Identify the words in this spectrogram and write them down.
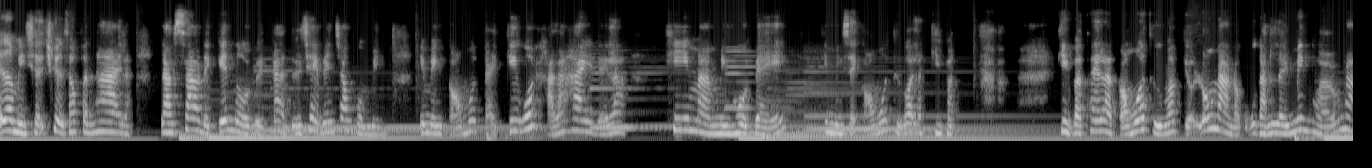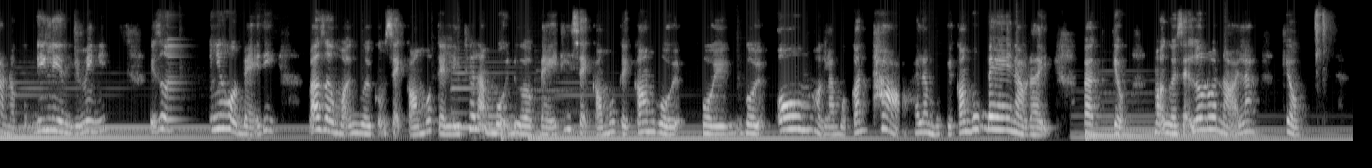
bây giờ mình sẽ chuyển sang phần 2 là làm sao để kết nối với cả đứa trẻ bên trong của mình. Thì mình có một cái keyword khá là hay, đấy là khi mà mình hồi bé thì mình sẽ có một thứ gọi là kỳ vật. Kỳ vật hay là có một thứ mà kiểu lúc nào nó cũng gắn lấy mình hoặc là lúc nào nó cũng đi liền với mình ý ví dụ như hồi bé thì bao giờ mọi người cũng sẽ có một cái lý thuyết là mỗi đứa bé thì sẽ có một cái con gối gối gối ôm hoặc là một con thỏ hay là một cái con búp bê nào đấy. Và kiểu mọi người sẽ luôn luôn nói là kiểu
